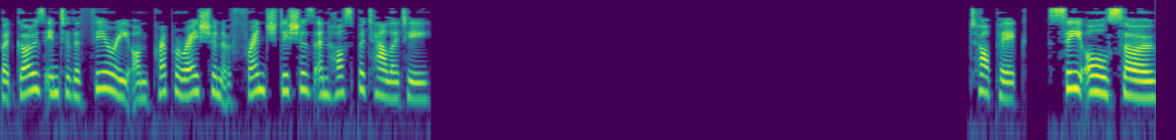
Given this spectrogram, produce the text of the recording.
but goes into the theory on preparation of French dishes and hospitality. See also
